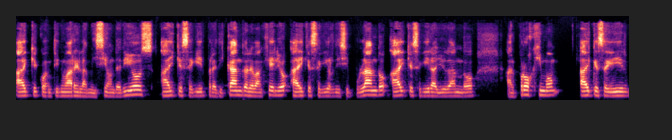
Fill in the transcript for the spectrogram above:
hay que continuar en la misión de Dios, hay que seguir predicando el Evangelio, hay que seguir discipulando, hay que seguir ayudando al prójimo, hay que seguir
